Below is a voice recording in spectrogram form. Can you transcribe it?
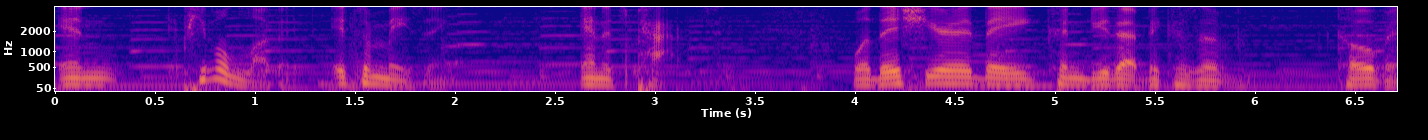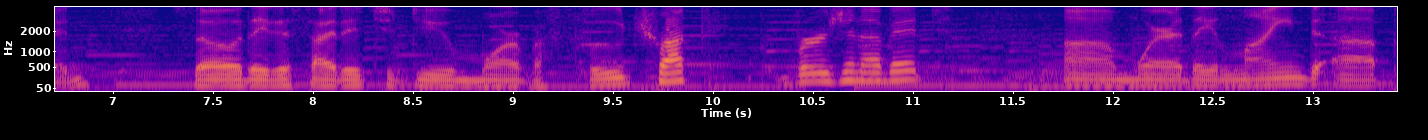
and people love it. It's amazing, and it's packed. Well, this year they couldn't do that because of COVID, so they decided to do more of a food truck version of it, um, where they lined up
